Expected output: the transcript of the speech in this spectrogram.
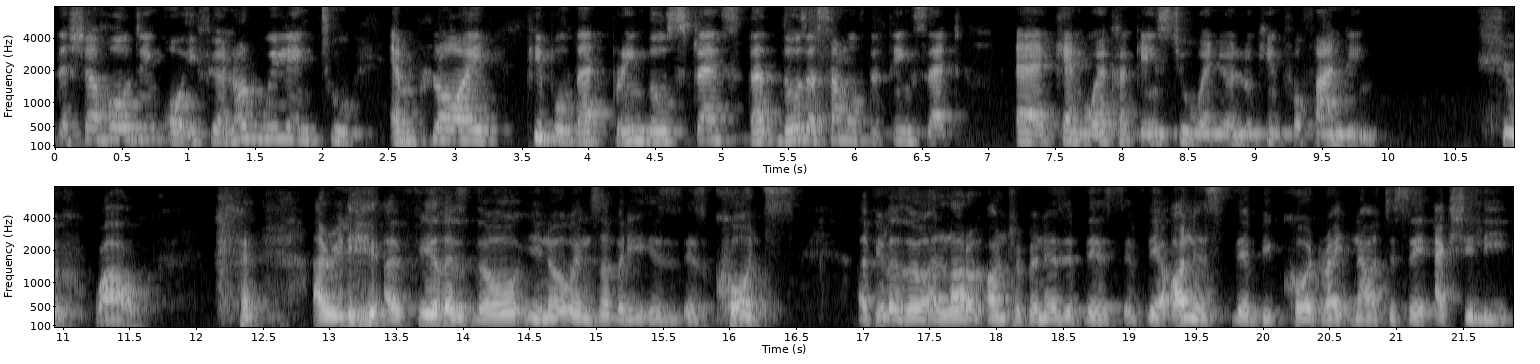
the shareholding, or if you are not willing to employ people that bring those strengths, that those are some of the things that uh, can work against you when you're looking for funding. Phew, wow. I really I feel as though you know when somebody is is caught I feel as though a lot of entrepreneurs, if they if they're honest, they'd be caught right now to say, actually,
